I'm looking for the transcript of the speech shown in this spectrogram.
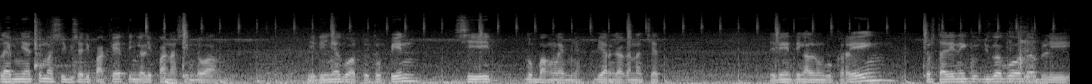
lemnya itu masih bisa dipakai tinggal dipanasin doang. Jadinya gua tutupin si lubang lemnya biar nggak kena cat. Jadi ini tinggal nunggu kering. Terus tadi ini juga gua udah beli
